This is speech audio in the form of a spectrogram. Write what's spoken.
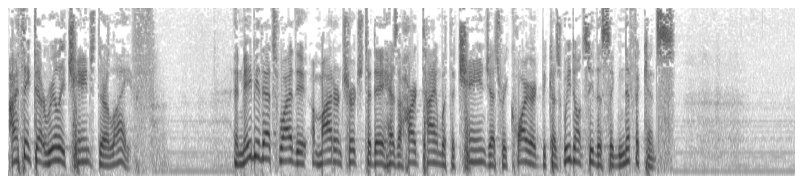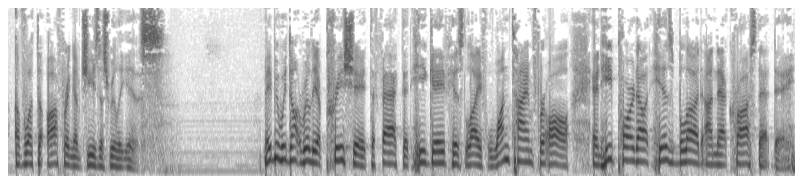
I think that really changed their life. And maybe that's why the modern church today has a hard time with the change that's required because we don't see the significance of what the offering of Jesus really is. Maybe we don't really appreciate the fact that He gave His life one time for all and He poured out His blood on that cross that day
